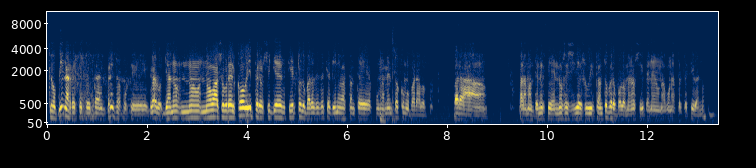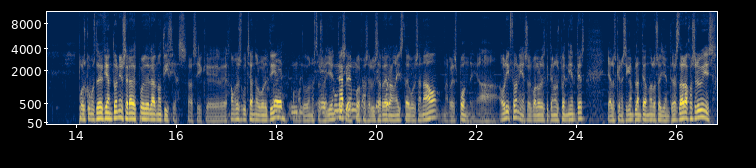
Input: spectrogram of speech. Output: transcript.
qué opina respecto a esta empresa, porque claro, ya no, no, no va sobre el COVID, pero sí que es cierto que parece ser que tiene bastante fundamentos como para para, para mantenerse, no sé si de subir tanto, pero por lo menos sí tener una buena perspectiva, ¿no? Pues como usted decía, Antonio, será después de las noticias. Así que le dejamos escuchando el boletín, eh, como a todos nuestros eh, oyentes, y después José Luis Herrera, analista de Bolsanao, responde a Horizon y a esos valores que tenemos pendientes y a los que nos siguen planteando los oyentes. Hasta ahora, José Luis.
